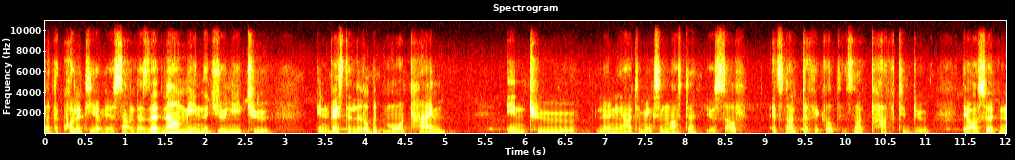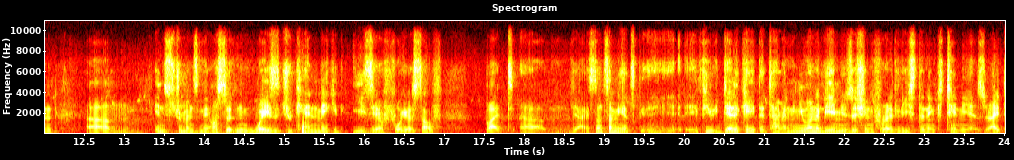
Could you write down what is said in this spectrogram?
but the quality of your sound. Does that now mean that you need to invest a little bit more time into learning how to mix and master yourself? It's not difficult. It's not tough to do. There are certain um, instruments and there are certain ways that you can make it easier for yourself but um, yeah it's not something that's if you dedicate the time i mean you want to be a musician for at least the next 10 years right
